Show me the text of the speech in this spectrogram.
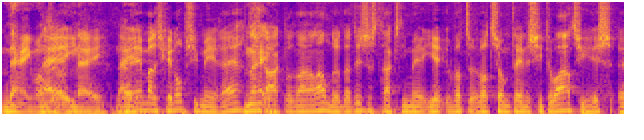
Nee, want Nee, nee, nee, nee. nee, maar dat is geen optie meer. Hè? Nee. Schakelen naar een ander, dat is er straks niet meer. Je, wat, wat zometeen de situatie is. eh,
